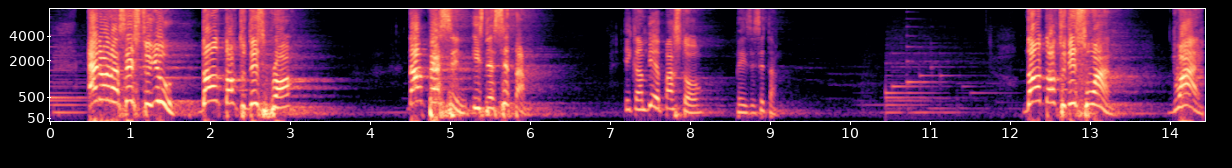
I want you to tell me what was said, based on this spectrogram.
Anyone that says to you, don't talk to this bro, that person is the Satan. He can be a pastor, but he's a Satan. Don't talk to this one. Why?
